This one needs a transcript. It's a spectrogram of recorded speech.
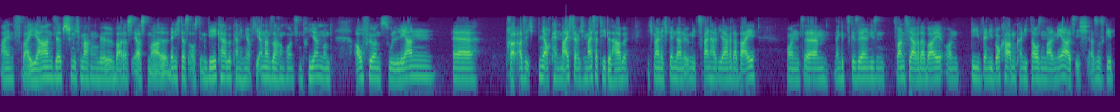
ein, zwei Jahren selbstständig machen will, war das erstmal, wenn ich das aus dem Weg habe, kann ich mich auf die anderen Sachen konzentrieren und aufhören zu lernen. Äh, also ich bin ja auch kein Meister, wenn ich einen Meistertitel habe. Ich meine, ich bin dann irgendwie zweieinhalb Jahre dabei und ähm, dann gibt's Gesellen, die sind 20 Jahre dabei und die, wenn die Bock haben, können die tausendmal mehr als ich. Also es geht,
